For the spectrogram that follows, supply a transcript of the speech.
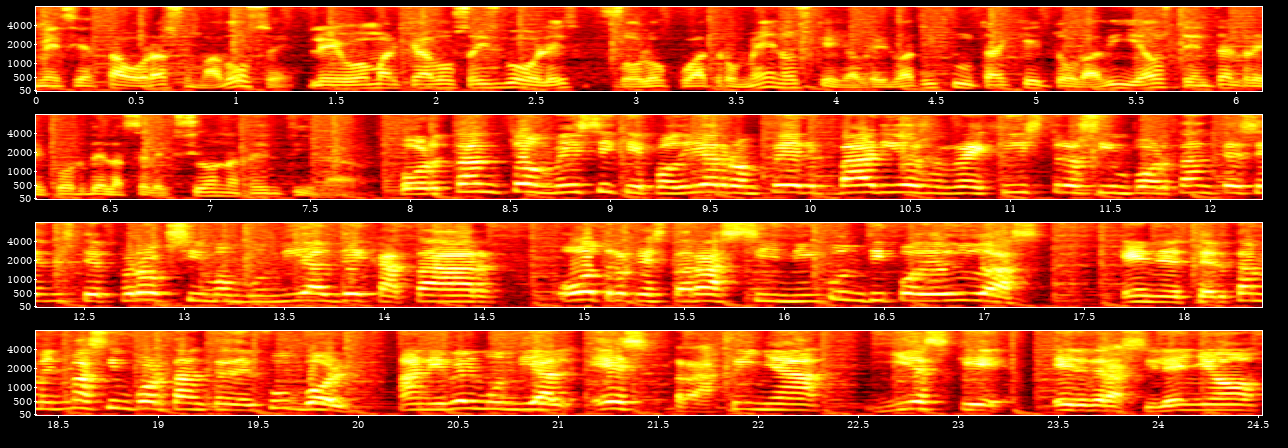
Messi hasta ahora suma 12. Leo ha marcado 6 goles, solo 4 menos que Gabriel Batistuta, que todavía ostenta el récord de la selección argentina. Por tanto, Messi que podría romper varios registros importantes en este próximo Mundial de Qatar, otro que estará sin ningún tipo de dudas en el certamen más importante del fútbol a nivel mundial es Rafinha y es que el brasileño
